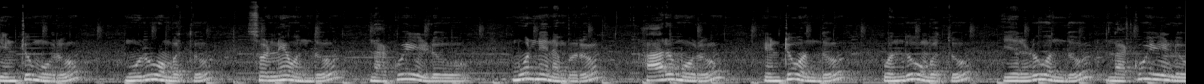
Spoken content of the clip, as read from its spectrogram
ಎಂಟು ಮೂರು ಮೂರು ಒಂಬತ್ತು ಸೊನ್ನೆ ಒಂದು ನಾಲ್ಕು ಏಳು. ಮೂರನೇ ನಂಬರು ಆರು ಮೂರು ಎಂಟು ಒಂದು ಒಂದು ಒಂಬತ್ತು ಎರಡು ಒಂದು ನಾಲ್ಕು ಏಳು.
